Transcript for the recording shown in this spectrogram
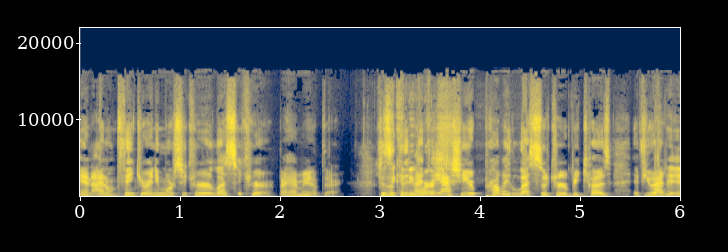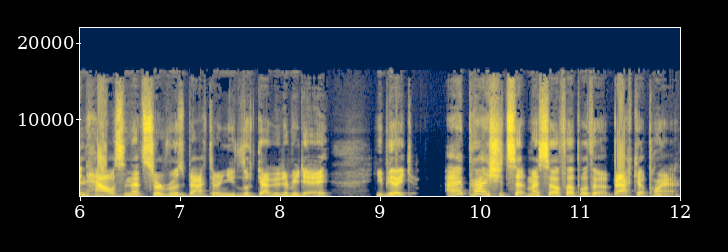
And I don't think you're any more secure or less secure by having it up there. Because it could be I worse. think actually you're probably less secure because if you had it in house and that server was back there and you looked at it every day, you'd be like, I probably should set myself up with a backup plan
